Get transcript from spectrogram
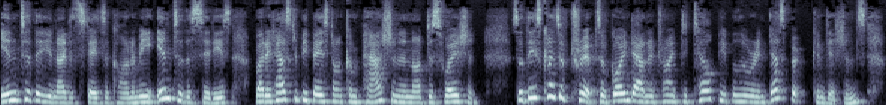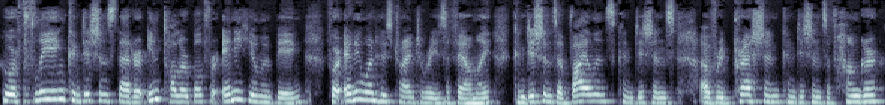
into the United States economy, into the cities, but it has to be based on compassion and not dissuasion. So these kinds of trips of going down and trying to tell people who are in desperate conditions, who are fleeing conditions that are intolerable for any human being, for anyone who's trying to raise a family, conditions of violence, conditions of repression, conditions of hunger,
